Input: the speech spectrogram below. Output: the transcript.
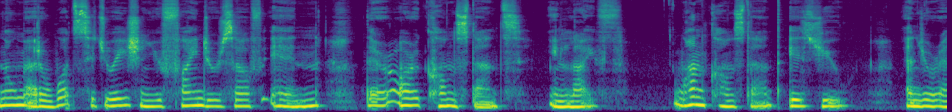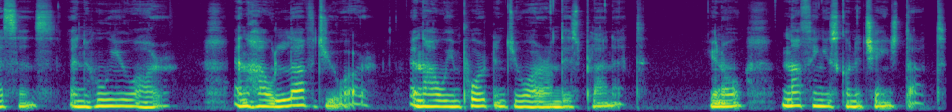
No matter what situation you find yourself in, there are constants in life. One constant is you and your essence and who you are and how loved you are and how important you are on this planet. You know, nothing is going to change that.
